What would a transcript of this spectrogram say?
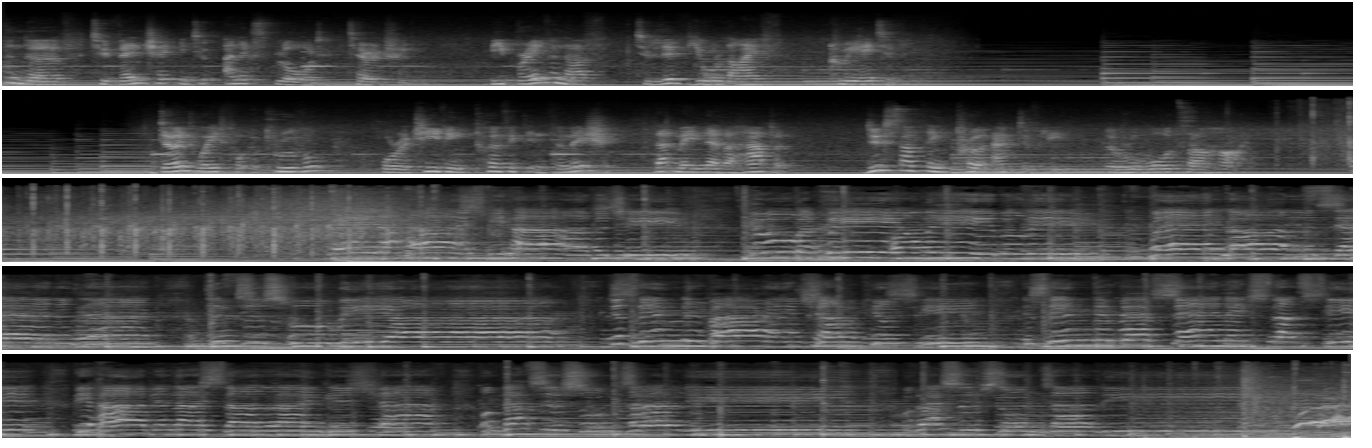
have the nerve to venture into unexplored territory. Be brave enough to live your life creatively. Don't wait for approval or achieving perfect information. That may never happen. Do something proactively. The rewards are high. Great heights we have achieved through what we only is who we are. Just in the and Champions League, just in the best and Ekstad-stil. Vi har en lifestyle Leidenschaft und das ist unser Lied. Und das ist unser Lied.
